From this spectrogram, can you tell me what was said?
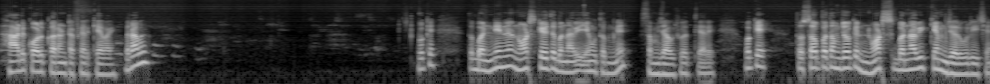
હાર્ડ કોડ કરંટ અફેર કહેવાય. બરાબર? ઓકે? તો બંનેને નોટ્સ કેવી રીતે બનાવી એ હું તમને સમજાવું છું અત્યારે. ઓકે? તો સૌપ્રથમ જો કે નોટ્સ બનાવવી કેમ જરૂરી છે?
